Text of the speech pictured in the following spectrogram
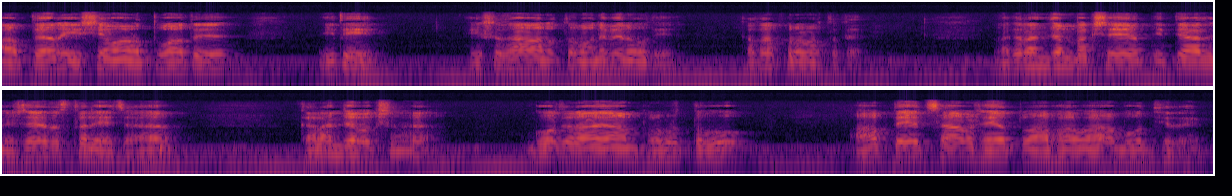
आप्तेन इष्यमाणत्वात् इति ಈಷಧಾವನತ್ವ ಮನುವಿನೋದಿ ತತಃ ಪ್ರವರ್ತತೆ. ನಗರಂಜಂ ಭಕ್ಷ್ಯೇ ಇತ್ಯಾದಿ ನಿಷೇಧಸ್ಥಲೆ ಚ ಕಲಂಜಭಕ್ಷ ಗೋಚರಾಯಾಂ ಪ್ರವೃತ್ತವು ಆಪ್ತೇಚ್ಛಾವಿಷಯತ್ವಾಭಾವ ಬೋಧ್ಯತೆ.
